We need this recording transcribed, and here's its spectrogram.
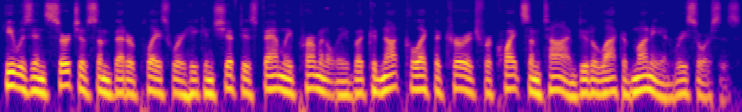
He was in search of some better place where he can shift his family permanently but could not collect the courage for quite some time due to lack of money and resources.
